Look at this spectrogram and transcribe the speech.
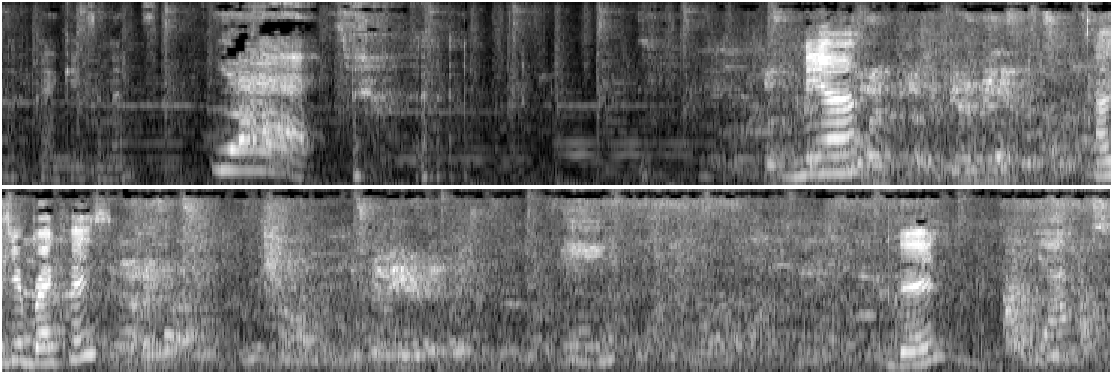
What, pancakes and eggs. Yes. Mia, how's your breakfast? Good? Yes.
